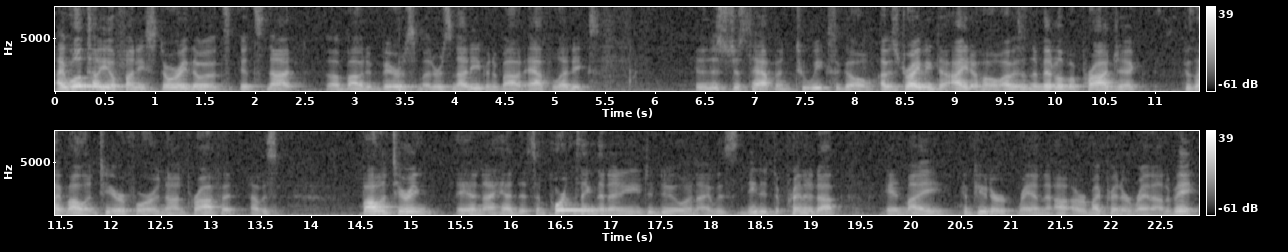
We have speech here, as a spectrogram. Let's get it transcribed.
I will tell you a funny story, though. It's, it's not about embarrassment, or it's not even about athletics. And this just happened two weeks ago. I was driving to Idaho. I was in the middle of a project because I volunteer for a nonprofit. I was volunteering, and I had this important thing that I needed to do, and I was needed to print it up, and my computer ran, uh, or my printer ran out of ink.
